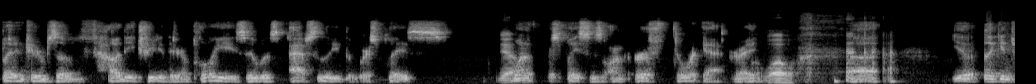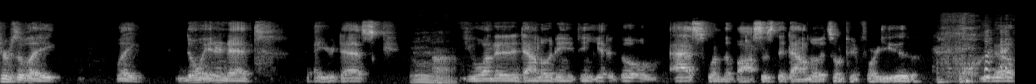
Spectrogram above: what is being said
But in terms of how they treated their employees, it was absolutely the worst place, Yeah. one of the worst places on earth to work at. Right? Whoa. Uh, yeah, like in terms of like like no internet at your desk. Ooh. Uh, If you wanted to download anything, you had to go ask one of the bosses to download something for you. You know,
